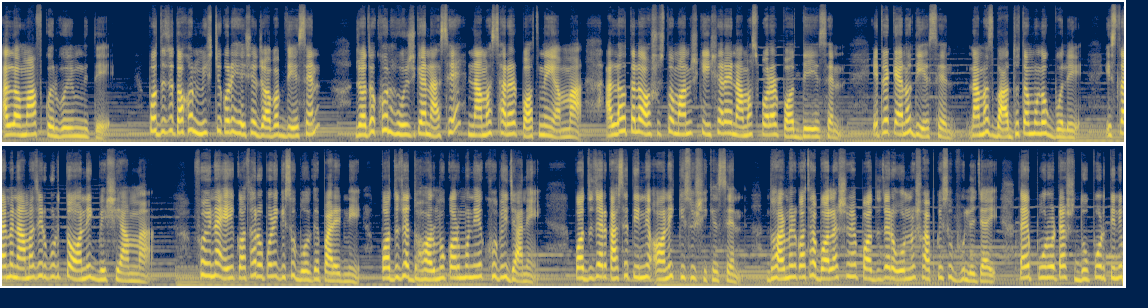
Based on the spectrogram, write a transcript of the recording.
আল্লাহ মাফ করব এমনিতে। পদ্ধতি তখন মিষ্টি করে হেসে জবাব দিয়েছেন, যতক্ষণ হুশ জ্ঞান আছে, নামাজ ছাড়ার পথ নেই আম্মা। আল্লাহ তালা অসুস্থ মানুষকে ইশারায় নামাজ পড়ার পথ দিয়েছেন। এটা কেন দিয়েছেন? নামাজ বাধ্যতামূলক বলে। ইসলামে নামাজের গুরুত্ব অনেক বেশি আম্মা। ফইনা এই কথার উপরে কিছু বলতে পারেননি। পদ্মজা ধর্মকর্ম নিয়ে খুবই জানে। পদ্মজার কাছে তিনি অনেক কিছু শিখেছেন। ধর্মের কথা বলার সময় পদ্মজার অন্য সব কিছু ভুলে যায়। তাই পুরোটা দুপুর তিনি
